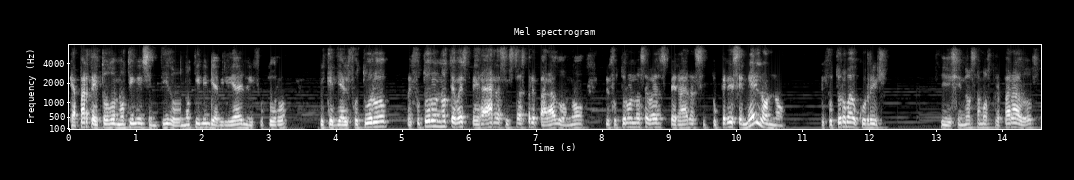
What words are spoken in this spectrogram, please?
que aparte de todo no tienen sentido, no tienen viabilidad en el futuro y que ya el futuro, el futuro no te va a esperar a si estás preparado o no, el futuro no se va a esperar a si tú crees en él o no, el futuro va a ocurrir. Y si no estamos preparados,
